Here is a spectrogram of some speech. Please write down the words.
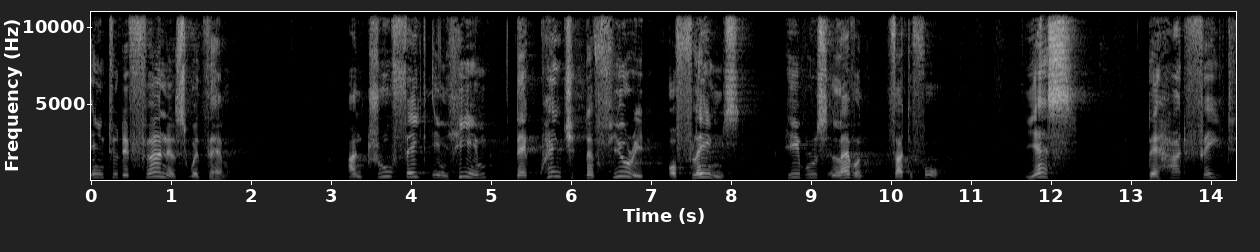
into the furnace with them. And through faith in him, they quenched the fury of flames. Hebrews 11 34. Yes, they had faith.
